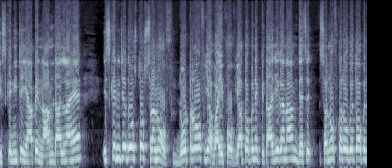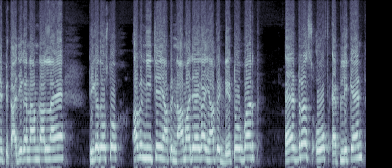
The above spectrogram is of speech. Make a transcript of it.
इसके नीचे यहाँ पे नाम डालना है। इसके नीचे दोस्तों सन ऑफ़ डॉटर ऑफ़ या वाइफ ऑफ़ या तो अपने पिताजी का नाम, जैसे सन ऑफ़ करोगे तो अपने पिताजी का नाम डालना है। ठीक है दोस्तों, अब नीचे यहाँ पे नाम आ जाएगा, यहाँ पे date of birth address of applicant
